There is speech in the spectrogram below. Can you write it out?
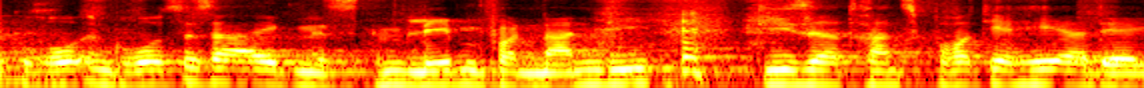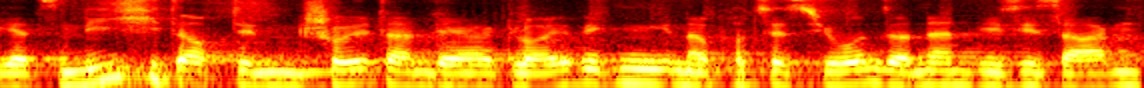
gro ein großes Ereignis im Leben von Nandi, dieser Transport hierher, der jetzt nicht auf den Schultern der Gläubigen in der Prozession, sondern, wie Sie sagen,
